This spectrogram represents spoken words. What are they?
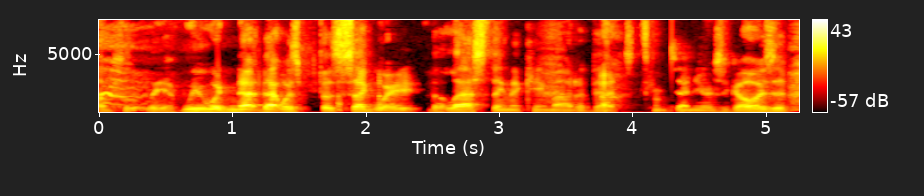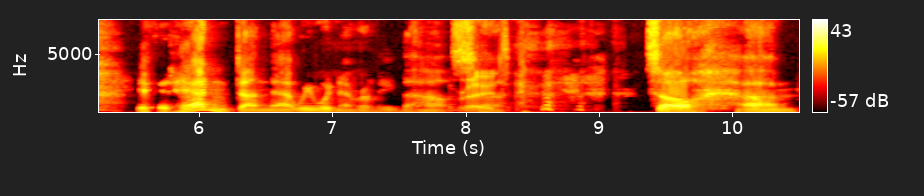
absolutely. If we would, ne- that was the segue. The last thing that came out of that from ten years ago is if if it hadn't done that, we would never leave the house. Uh, So, um,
